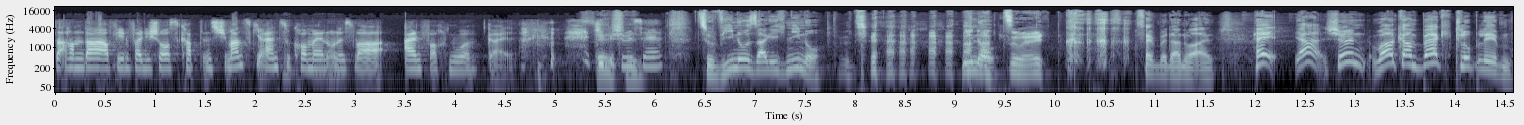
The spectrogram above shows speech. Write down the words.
haben da auf jeden Fall die Chance gehabt, ins Schimanski reinzukommen und es war einfach nur geil. Liebe. Grüße. Zu Vino sage ich Nino. Nino, Zu Recht. fällt mir da nur ein. Hey, ja, schön. Welcome back, Clubleben.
